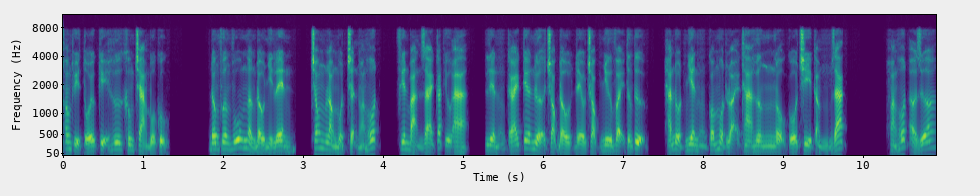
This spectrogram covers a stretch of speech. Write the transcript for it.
phong thủy tối kỵ hư không chạm bố cục. Đông phương vũ ngẩng đầu nhìn lên, trong lòng một trận hoảng hốt, phiên bản dài cắt ưu a, liền cái kia nửa chọc đầu đều chọc như vậy tương tự, hắn đột nhiên có một loại tha hương ngộ cố chi cảm giác. Hoảng hốt ở giữa,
